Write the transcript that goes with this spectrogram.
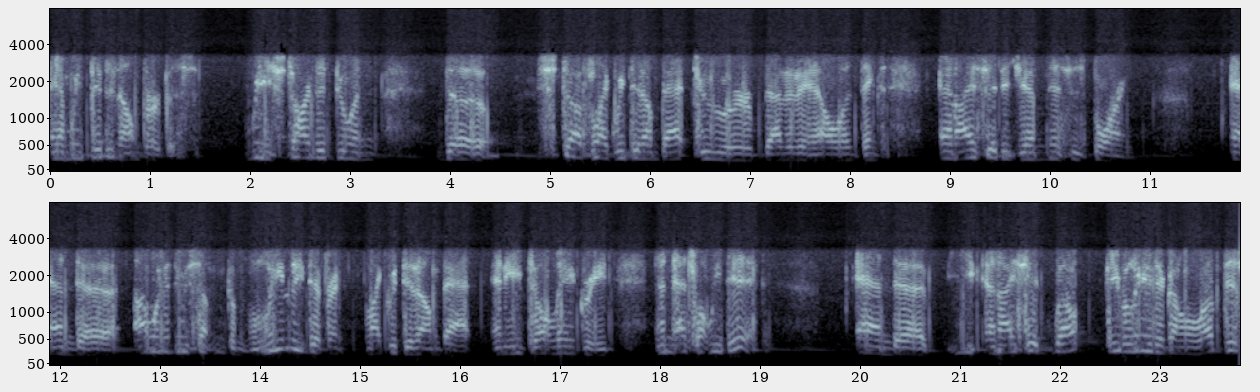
And we did it on purpose. We started doing the stuff like we did on Bat 2 or Bat of Hell and things. And I said to Jim, this is boring. And uh, I want to do something completely different like we did on Bat. And he totally agreed. And that's what we did. And, uh, and I said, well, people are either going to love this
